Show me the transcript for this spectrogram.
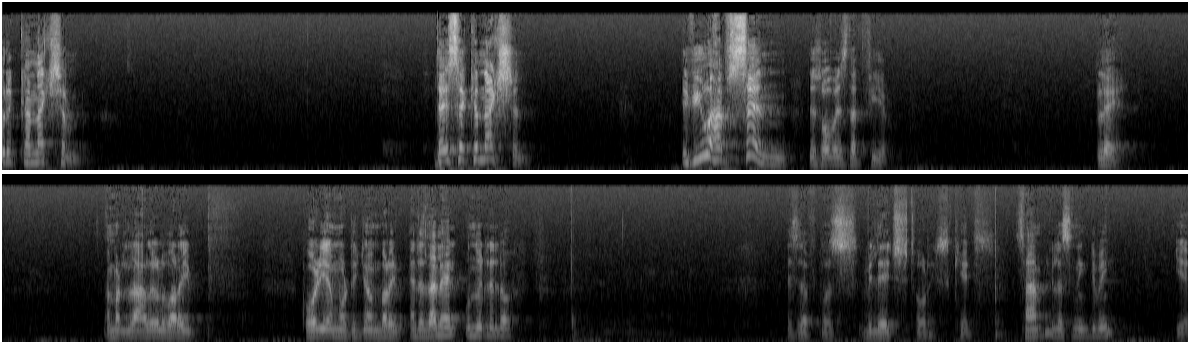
ഒരു കണക്ഷൻ ഉണ്ട് There's a connection. If you have sin, there's always that fear. അല്ലേ നമ്മളുടെ ആളുകൾ പറയും കോഴിയെ മുട്ടിച്ചോൻ പറയും എൻ്റെ തലയിൽ ഒന്നുമില്ലല്ലോ This is, of course, village stories, kids. Sam, you listening to me? Yeah.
